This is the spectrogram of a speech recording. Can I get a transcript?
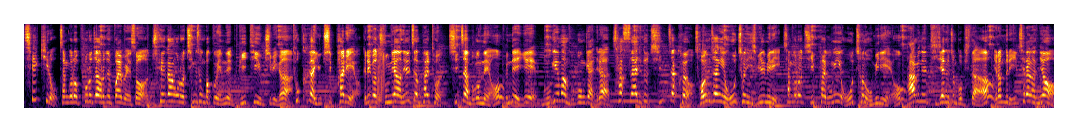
7kg 참고로 Forza Horizon 5에서 최강으로 칭송받고 있는 BT62가 토크가 68이에요. 그리고 중량은 1.8톤. 진짜 무겁네요. 근데 이게 무게만 무거운 게 아니라 차 사이즈도 진짜 커요. 전장이 5021mm 참고로 G80이 5005mm예요. 다음에는 디자인을 좀 봅시다. 여러분들 이 차량은요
